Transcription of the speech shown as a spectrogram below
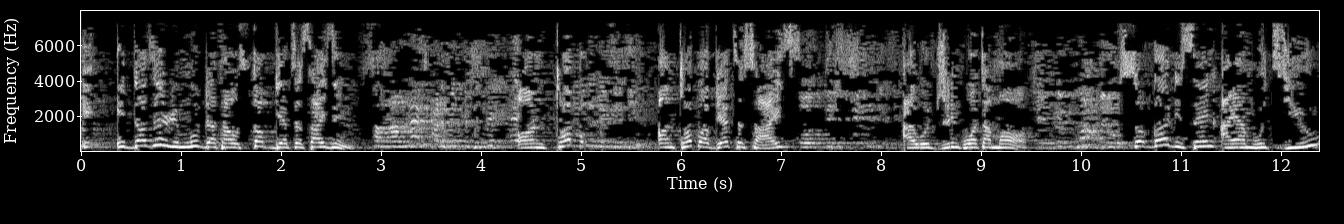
it, it doesn't remove that I will stop the exercising. On top, on top of the exercise, I will drink water more. So God is saying, I am with you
